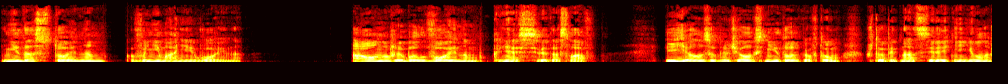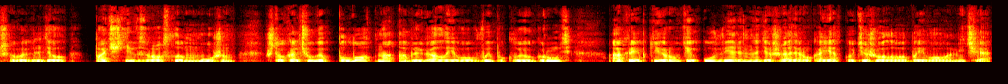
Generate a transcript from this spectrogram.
недостойным внимания воина. А он уже был воином, князь Святослав. И дело заключалось не только в том, что пятнадцатилетний юноша выглядел почти взрослым мужем, что кольчуга плотно облегала его выпуклую грудь, а крепкие руки уверенно держали рукоятку тяжелого боевого меча.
